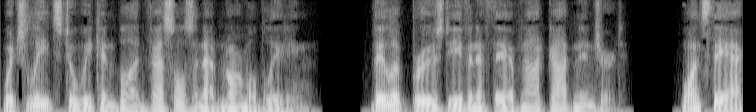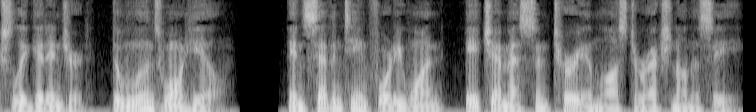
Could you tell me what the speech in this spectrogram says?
which leads to weakened blood vessels and abnormal bleeding. They look bruised even if they have not gotten injured. Once they actually get injured, the wounds won't heal. In 1741, HMS Centurion lost direction on the sea.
